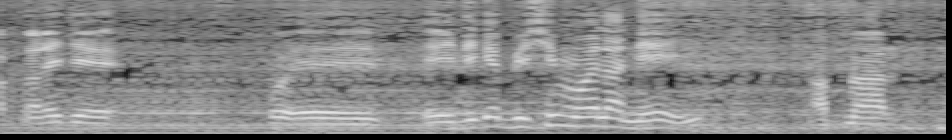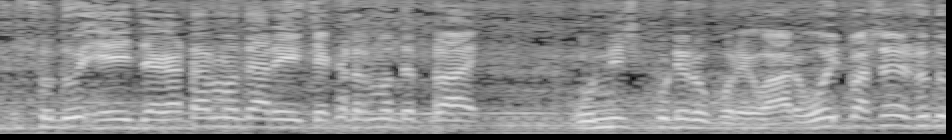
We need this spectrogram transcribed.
আপনার এই যে এইদিকে বেশি ময়লা নেই। আপনার শুধু এই জায়গাটার মধ্যে আর এই জায়গাটার মধ্যে প্রায় উনিশ ফুটের উপরে। আর ওই পাশে শুধু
